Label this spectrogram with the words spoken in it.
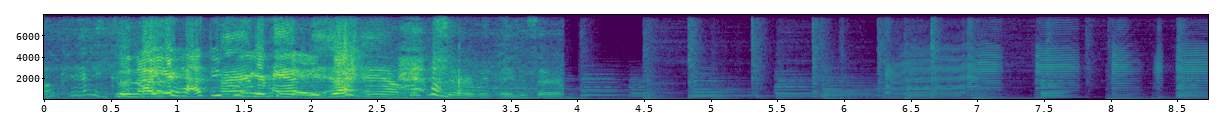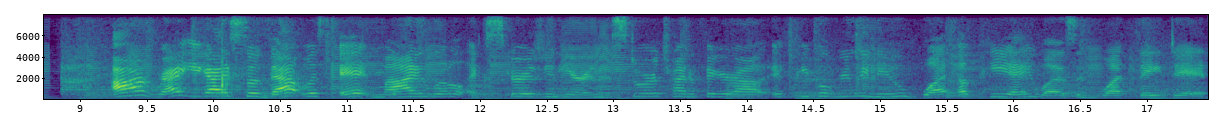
Okay, So good. now you're happy for I'm your happy. PAs, right? I am. They deserve it. They deserve it. Guys, so that was it. My little excursion here in the store trying to figure out if people really knew what a PA was and what they did.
